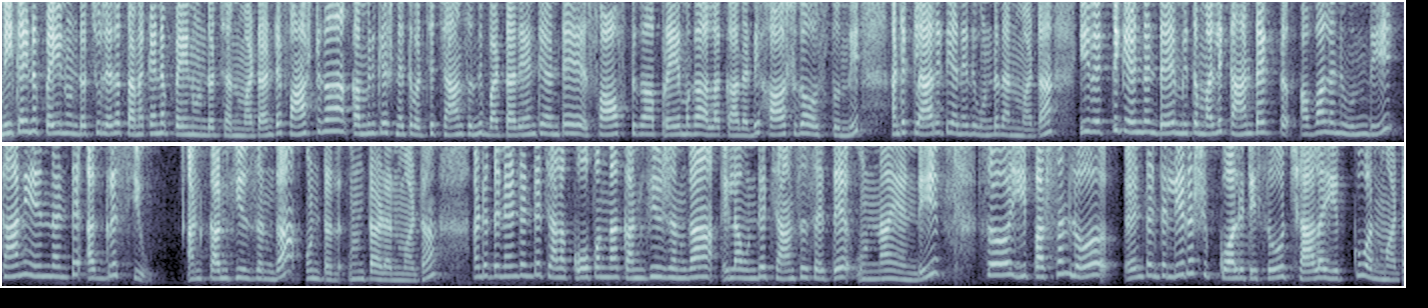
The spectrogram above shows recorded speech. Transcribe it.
మీకైనా పెయిన్ ఉండొచ్చు లేదా తనకైనా పెయిన్ ఉండొచ్చు అనమాట అంటే ఫాస్ట్గా కమ్యూనికేషన్ అయితే వచ్చే ఛాన్స్ ఉంది బట్ అదేంటి అంటే సాఫ్ట్గా ప్రేమగా అలా కాదండి హార్ష్గా వస్తుంది. అంటే క్లారిటీ అనేది ఉండదన్నమాట. ఈ వ్యక్తికి ఏంటంటే మీతో మళ్ళీ కాంటాక్ట్ అవ్వాలని ఉంది కానీ ఏంటంటే అగ్రెసివ్. అండ్ కన్ఫ్యూజన్గా ఉంటుంది ఉంటాడనమాట అంటే తను ఏంటంటే చాలా కోపంగా కన్ఫ్యూజన్గా ఇలా ఉండే ఛాన్సెస్ అయితే ఉన్నాయండి. సో ఈ పర్సన్లో ఏంటంటే లీడర్షిప్ క్వాలిటీస్ చాలా ఎక్కువ అనమాట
